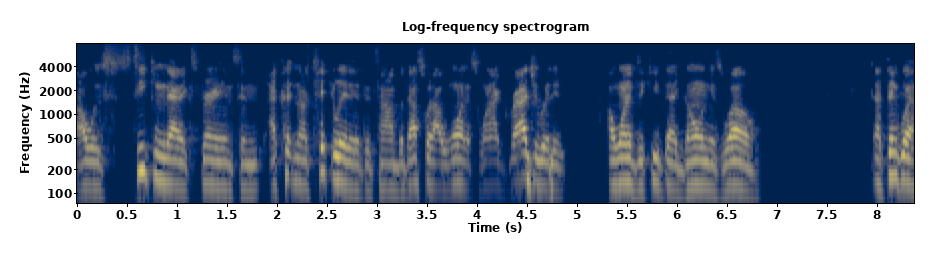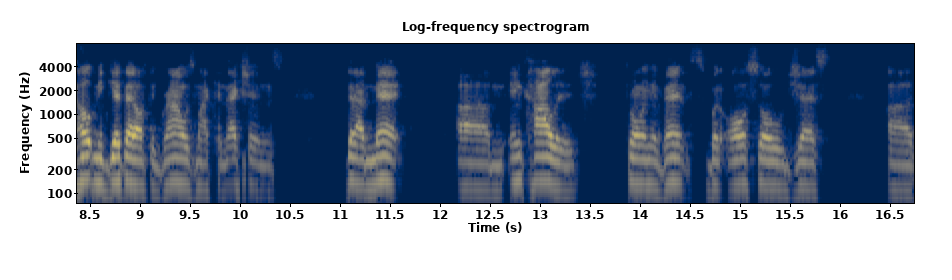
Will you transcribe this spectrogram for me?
I, was seeking that experience and I couldn't articulate it at the time, but that's what I wanted. So when I graduated, I wanted to keep that going as well. I think what helped me get that off the ground was my connections that I met um, in college, throwing events, but also just uh,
